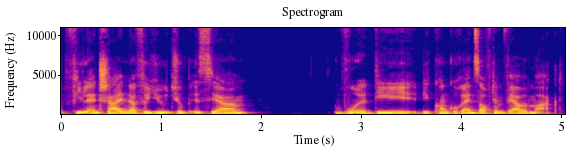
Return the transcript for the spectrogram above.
Viel entscheidender für YouTube ist ja die, die Konkurrenz auf dem Werbemarkt.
